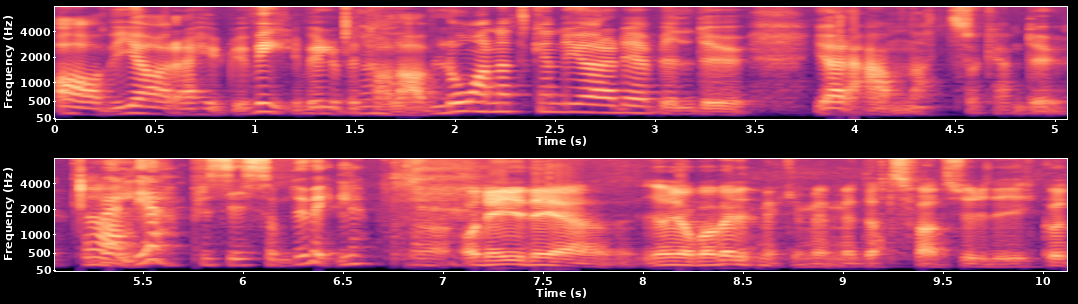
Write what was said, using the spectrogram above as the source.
avgöra hur du vill. Vill du betala av lånet kan du göra det. Vill du göra annat så kan du Ja. välja precis som du vill. Ja, och det är ju det, jag jobbar väldigt mycket med, med dödsfallsjuridik och,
